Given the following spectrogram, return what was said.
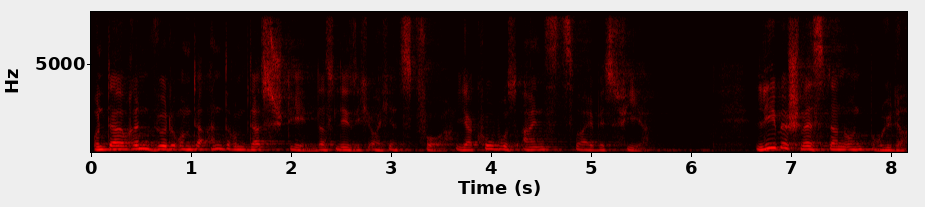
Und darin würde unter anderem das stehen, das lese ich euch jetzt vor. Jakobus 1, 2 bis 4. Liebe Schwestern und Brüder,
